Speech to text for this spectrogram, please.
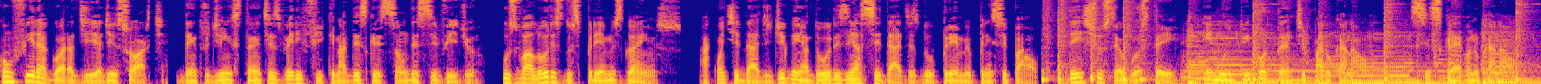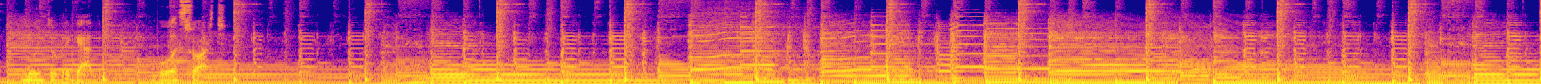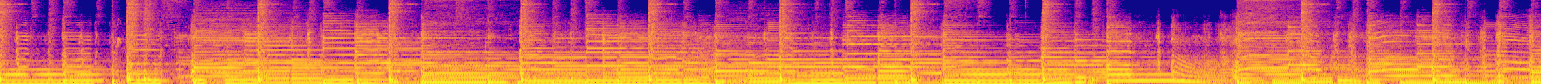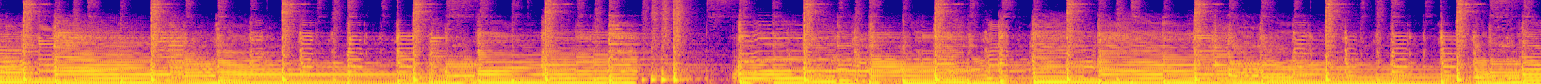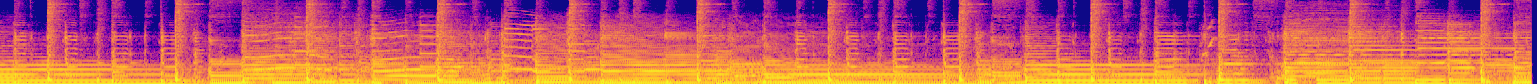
Confira agora dia de sorte. Dentro de instantes verifique na descrição desse vídeo, os valores dos prêmios ganhos, a quantidade de ganhadores e as cidades do prêmio principal. Deixe o seu gostei, é muito importante para o canal. Se inscreva no canal. Muito obrigado. Boa sorte.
